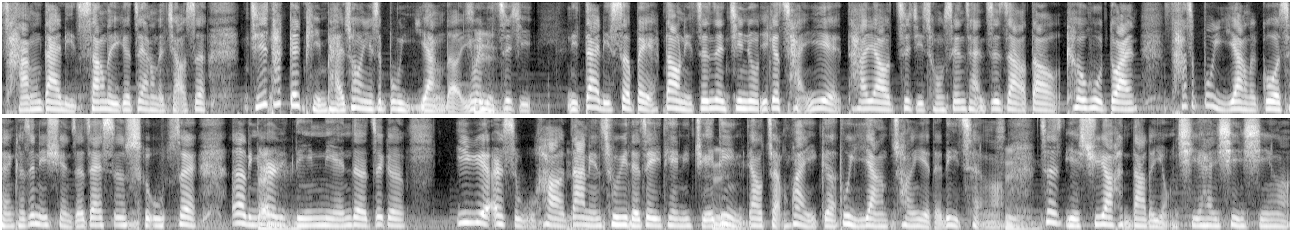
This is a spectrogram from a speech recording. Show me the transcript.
长代理商的一个这样的角色，其实它跟品牌创业是不一样的，因为你自己你代理设备到你真正进入一个产业，它要自己从生产制造到客户端，它是不一样的过程。可是你选择在四十五岁，二零二零年的这个。一月二十五号大年初一的这一天，你决定要转换一个不一样创业的历程哦，这也需要很大的勇气和信心哦。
